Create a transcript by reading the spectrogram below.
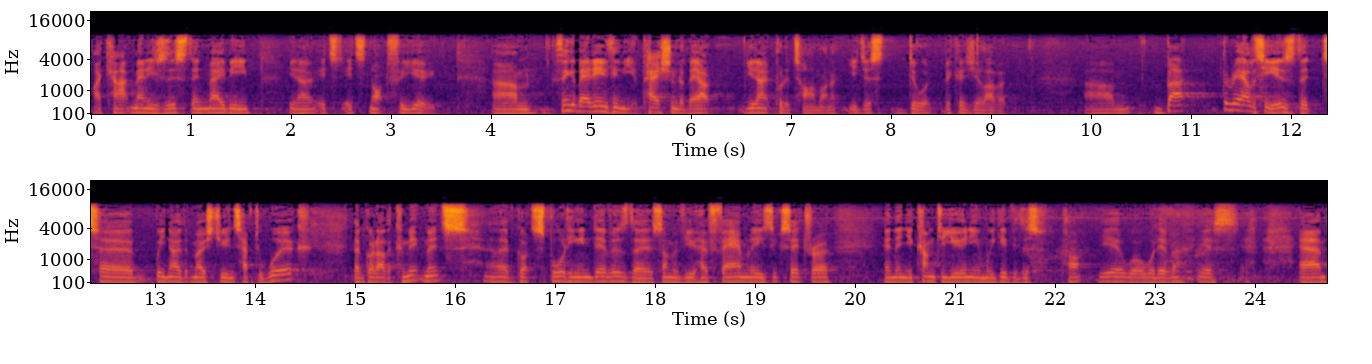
I can't manage this, then maybe, you know, it's, it's not for you. Um, think about anything that you're passionate about. You don't put a time on it. You just do it because you love it. Um, but the reality is that uh, we know that most students have to work. They've got other commitments. Uh, they've got sporting endeavours. Some of you have families, etc and then you come to uni and we give you this pot. Yeah, well, whatever. Yes. Um,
